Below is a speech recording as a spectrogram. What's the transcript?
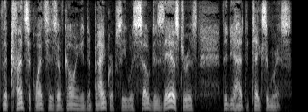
the consequences of going into bankruptcy was so disastrous that you had to take some risks.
